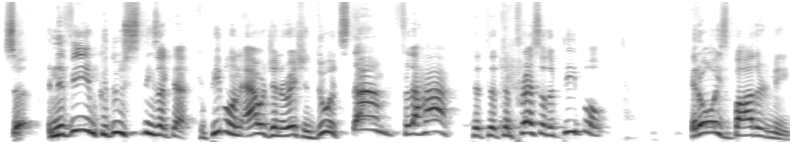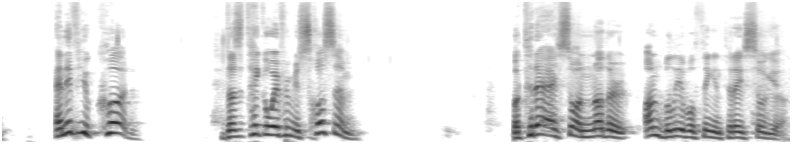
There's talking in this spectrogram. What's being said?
So Nevi'im could do things like that. Could people in our generation do it? Stam for the hak, to, to, to impress other people. It always bothered me. And if you could, does it take away from your schusim? But today I saw another unbelievable thing in today's sugya.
